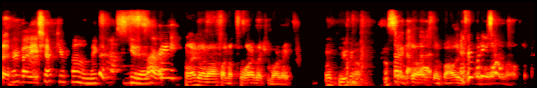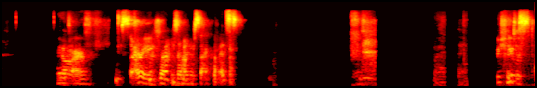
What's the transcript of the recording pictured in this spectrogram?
Everybody check your phone, make sure it's muted. Sorry. Mine went off on the floor this morning. Oh, You go. Sorry So about the that. volume. Everybody's up. We are. Sorry, Representative Sacraments. We should just.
